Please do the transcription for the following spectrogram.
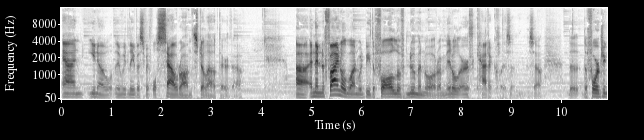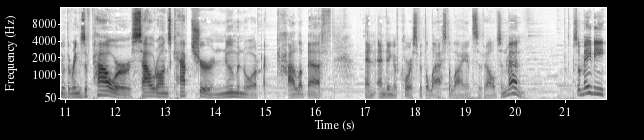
and you know it would leave us with well, Sauron's still out there though. Uh, and then the final one would be the fall of Numenor, a Middle Earth cataclysm. So the, the forging of the Rings of Power, Sauron's capture, Numenor, Akallabeth, and ending, of course, with the last alliance of elves and men. So maybe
